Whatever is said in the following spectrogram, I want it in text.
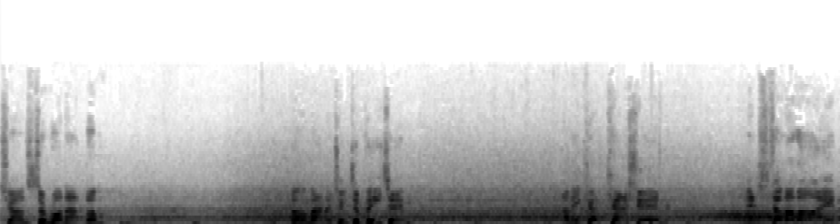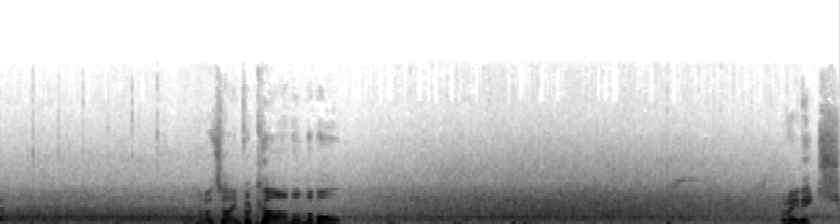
Chance to run at them. Oh, managing to beat him. And he could cash in. It's still alive. And a time for calm on the ball. Rebic.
